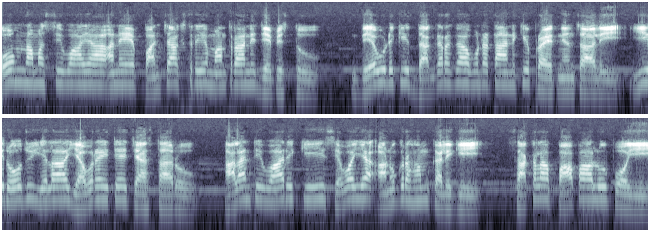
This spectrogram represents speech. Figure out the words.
ఓం నమ శివాయ అనే పంచాక్షరి మంత్రాన్ని జపిస్తూ దేవుడికి దగ్గరగా ఉండటానికి ప్రయత్నించాలి. ఈ రోజు ఇలా ఎవరైతే చేస్తారో అలాంటి వారికి శివయ్య అనుగ్రహం కలిగి సకల పాపాలు పోయి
